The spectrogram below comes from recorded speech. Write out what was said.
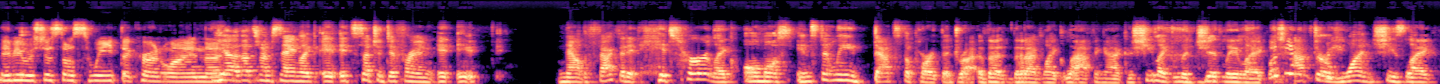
Maybe it was just so sweet the currant wine that yeah, that's what I'm saying. Like it, it's such a different. It, it now the fact that it hits her like almost instantly. That's the part that dri- that that I'm like laughing at because she like legitly like Well, she after three- one she's like,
